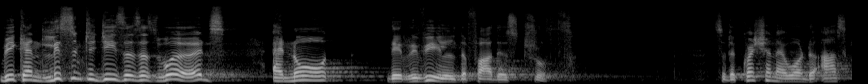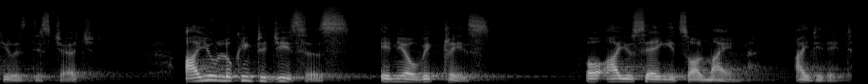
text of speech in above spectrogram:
we can listen to Jesus' words and know they reveal the Father's truth. So, the question I want to ask you is this, church Are you looking to Jesus in your victories? Or are you saying, It's all mine? I did it.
